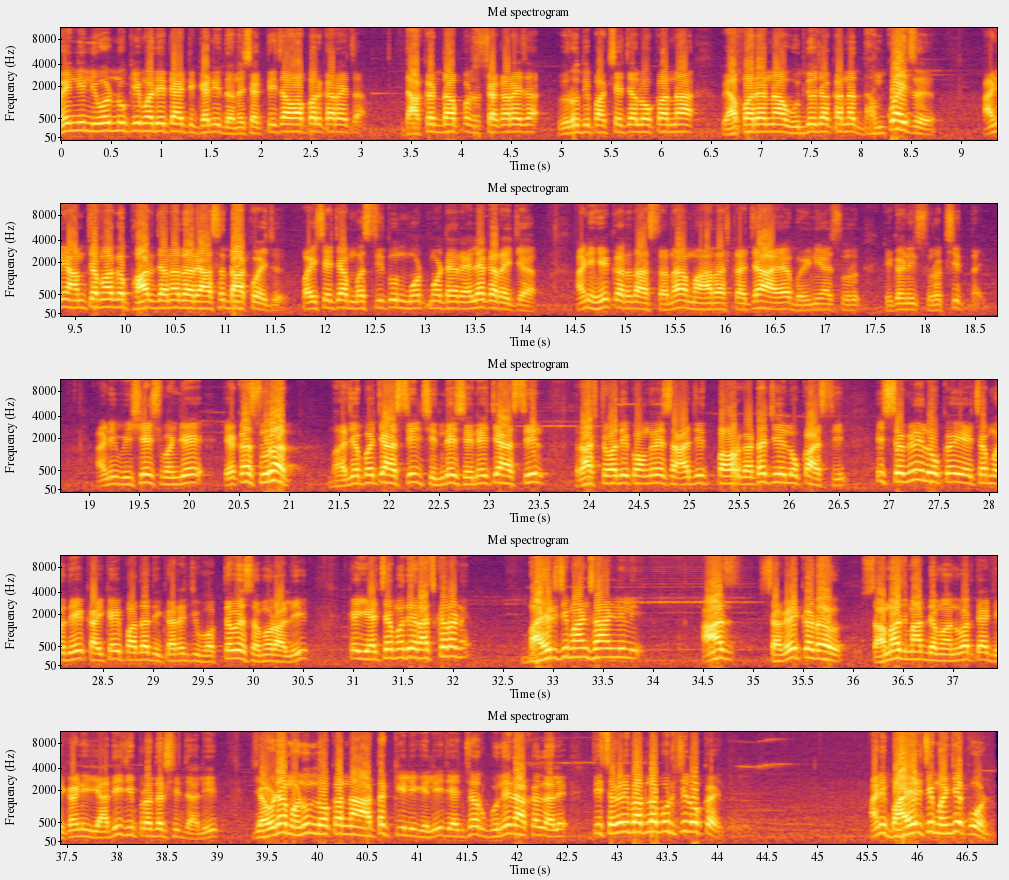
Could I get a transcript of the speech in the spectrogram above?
म्हणजे निवडणुकीमध्ये त्या ठिकाणी धनशक्तीचा वापर करायचा धाकटदापशा करायचा विरोधी पक्षाच्या लोकांना व्यापाऱ्यांना उद्योजकांना धमकवायचं आणि आमच्या मागं फार जनाधार आहे असं दाखवायचं. पैशाच्या मस्तीतून मोठमोठ्या रॅल्या करायच्या आणि हे करत असताना महाराष्ट्राच्या आया बहिणी या सुर ठिकाणी सुरक्षित नाही आणि विशेष म्हणजे एका सुरात भाजपचे असतील शिंदे सेनेचे असतील राष्ट्रवादी काँग्रेस अजित पवार गटाचे लोक असतील ही सगळी लोक याच्यामध्ये काही काही पदाधिकाऱ्यांची वक्तव्य समोर आली की याच्यामध्ये राजकारण आहे. बाहेरची माणसं आणलेली. आज सगळीकडं समाज माध्यमांवर त्या ठिकाणी यादी जी प्रदर्शित झाली जेवढ्या म्हणून लोकांना अटक केली गेली ज्यांच्यावर गुन्हे दाखल झाले ती सगळी बदलापूरची लोक आहेत. आणि बाहेरचे म्हणजे कोण?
